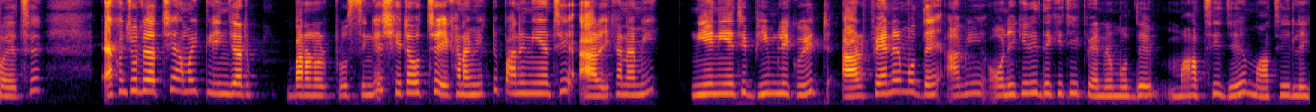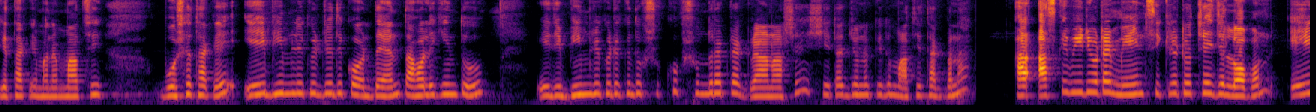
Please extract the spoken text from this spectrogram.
হয়েছে। এখন চলে যাচ্ছি আমার ক্লিনজার বানানোর প্রসেসিংয়ে। সেটা হচ্ছে, এখানে আমি একটু পানি নিয়েছি আর এখানে আমি নিয়ে নিয়েছি ভীম লিকুইড আর ফ্যানের মধ্যে আমি অনেকেরই দেখেছি ফ্যানের মধ্যে মাছি যে মাছি লেগে থাকে মানে মাছি বসে থাকে, এই ভীম লিকুইড যদি কর দেন তাহলে কিন্তু এই যে ভীম লিকুইডে কিন্তু খুব সুন্দর একটা গ্রান আসে, সেটার জন্য কিন্তু মাছি থাকবে না। আর আজকে ভিডিওটার মেইন সিক্রেট হচ্ছে এই যে লবণ, এই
